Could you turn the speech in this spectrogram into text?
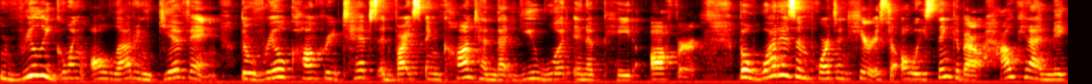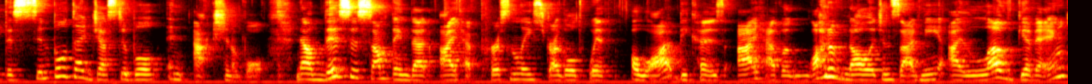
really going all out and giving the real concrete tips, advice, and content that you would in a paid offer. But what is important here is to always think about how can I make this simple, digestible, and actionable. Now, this is something that I have personally struggled with a lot because I have a lot of knowledge inside me. I love giving,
